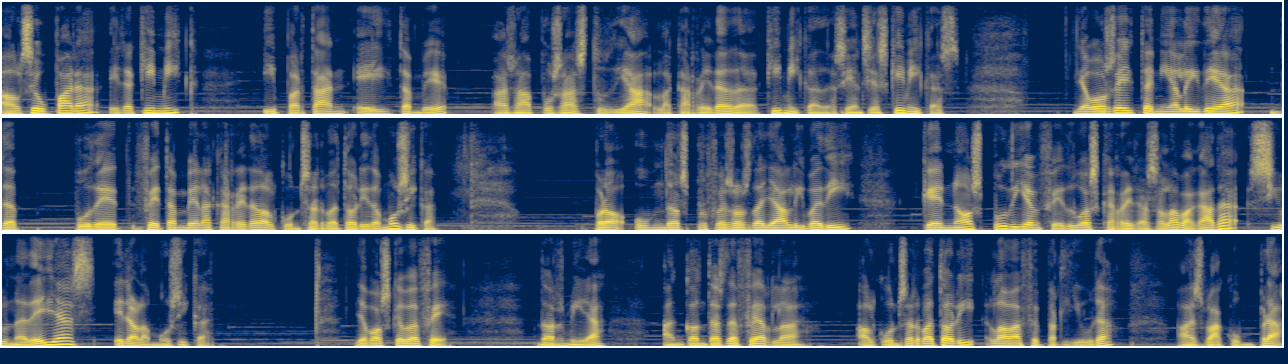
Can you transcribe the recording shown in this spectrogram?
El seu pare era químic i, per tant, ell també es va posar a estudiar la carrera de química, de ciències químiques. Llavors ell tenia la idea de poder fer també la carrera del Conservatori de Música, però un dels professors d'allà li va dir que no es podien fer dues carreres a la vegada si una d'elles era la música. Llavors què va fer? Doncs mira, en comptes de fer-la al conservatori, la va fer per lliure. Es va comprar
